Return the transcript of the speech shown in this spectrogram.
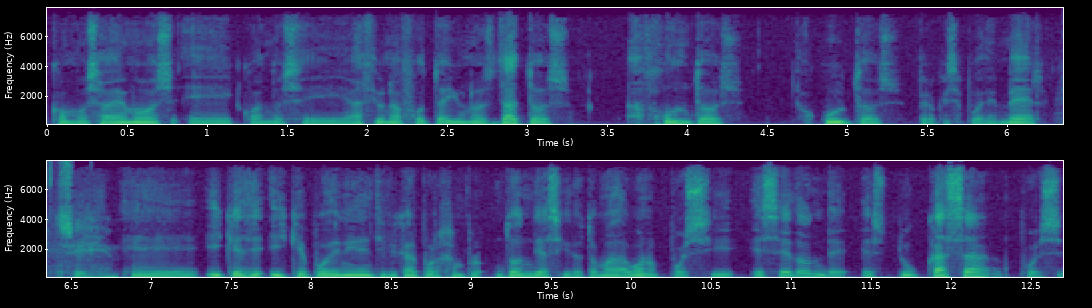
Como sabemos, eh, cuando se hace una foto hay unos datos adjuntos ocultos, pero que se pueden ver sí. eh, y, que, y que pueden identificar, por ejemplo, dónde ha sido tomada. Bueno, pues si ese dónde es tu casa, pues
